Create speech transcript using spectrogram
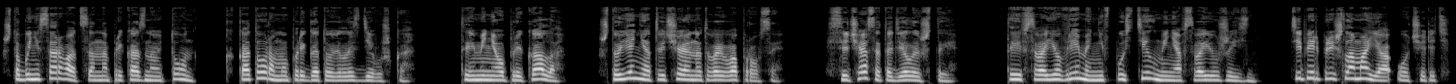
чтобы не сорваться на приказной тон, к которому приготовилась девушка. «Ты меня упрекала, что я не отвечаю на твои вопросы. Сейчас это делаешь ты. Ты в свое время не впустил меня в свою жизнь. Теперь пришла моя очередь».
